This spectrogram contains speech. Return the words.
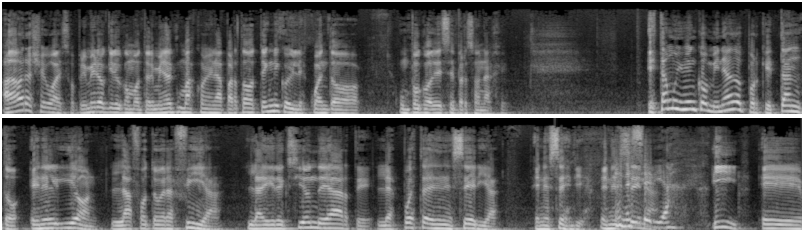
Ahora llego a eso. Primero quiero como terminar más con el apartado técnico y les cuento un poco de ese personaje. Está muy bien combinado porque tanto en el guion, la fotografía, la dirección de arte, la puesta en escena, en escena, en En escena y eh,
